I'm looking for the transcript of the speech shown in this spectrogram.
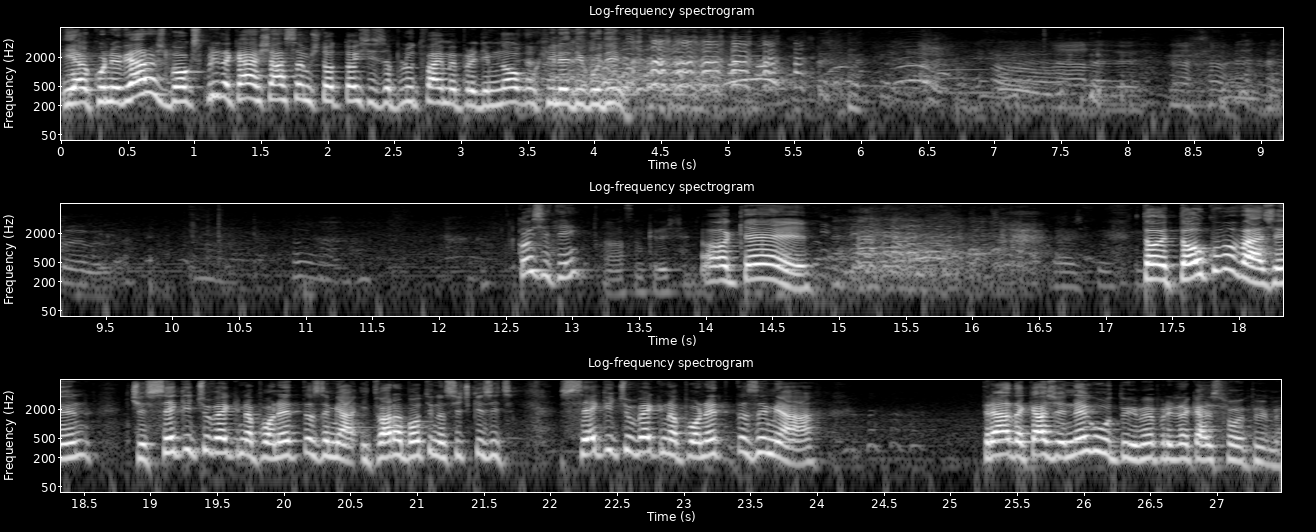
И ако не вярваш Бог, спри да кажеш аз съм, защото той си заплю това име преди много хиляди години. Кой си ти? Аз съм Кристиан. Окей. Той е толкова важен, че всеки човек на планетата Земя, и това работи на всички езици, всеки човек на планетата Земя трябва да каже неговото име, преди да каже своето име.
